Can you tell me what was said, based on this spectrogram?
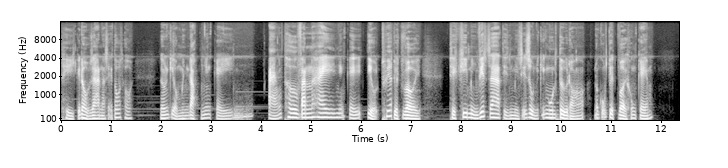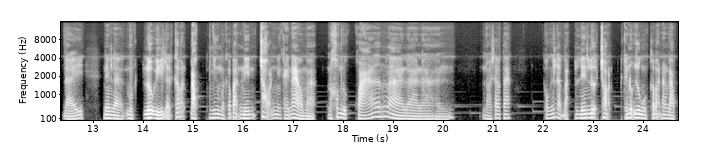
thì cái đầu ra nó sẽ tốt thôi. Giống như kiểu mình đọc những cái áng thơ văn hay, những cái tiểu thuyết tuyệt vời thì khi mình viết ra thì mình sẽ dùng những cái ngôn từ đó, nó cũng tuyệt vời không kém. Đấy, nên là một lưu ý là các bạn đọc nhưng mà các bạn nên chọn những cái nào mà nó không được quá là là là, nói sao ta? Có nghĩa là bạn nên lựa chọn cái nội dung của các bạn đang đọc.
